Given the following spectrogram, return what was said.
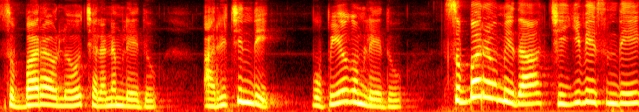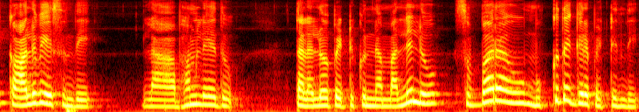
సుబ్బారావులో చలనం లేదు. అరిచింది ఉపయోగం లేదు. సుబ్బారావు మీద చెయ్యి వేసింది కాలు వేసింది. లాభం లేదు. తలలో పెట్టుకున్న మల్లెలు సుబ్బారావు ముక్కు దగ్గర పెట్టింది.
